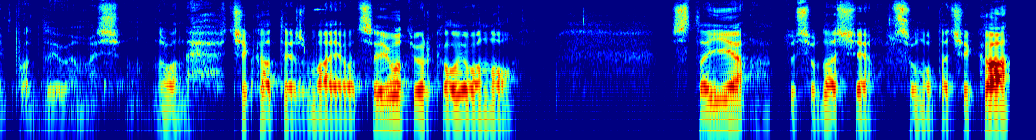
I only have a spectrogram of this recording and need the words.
І подивимось. Вон, ЧК теж має оцей отвір, коли воно стає, то сюди ще всунута ЧК,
